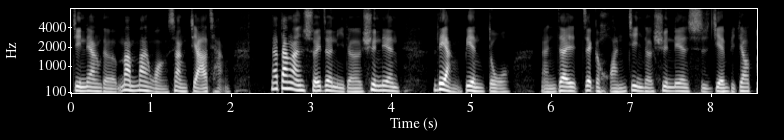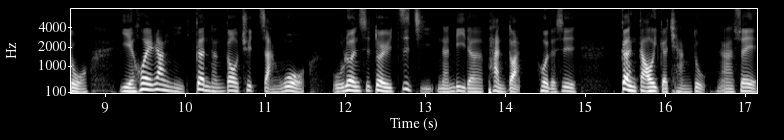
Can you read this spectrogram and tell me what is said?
尽量的慢慢往上加长。那当然，随着你的训练量变多，那你在这个环境的训练时间比较多，也会让你更能够去掌握，无论是对于自己能力的判断，或者是。更高一个强度啊，所以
